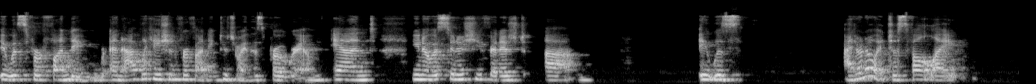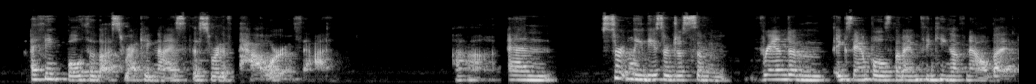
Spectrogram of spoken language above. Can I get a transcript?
it was for funding, an application for funding to join this program. And, you know, as soon as she finished, um, it was, I don't know, it just felt like, I think both of us recognized the sort of power of that. Uh, and certainly these are just some random examples that I'm thinking of now, but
